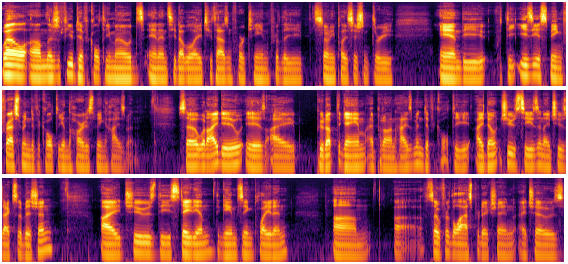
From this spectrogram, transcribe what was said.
Well, um, there's a few difficulty modes in NCAA 2014 for the Sony PlayStation 3, and the with the easiest being freshman difficulty and the hardest being Heisman. So what I do is I boot up the game, I put on Heisman difficulty. I don't choose season, I choose exhibition. I choose the stadium the game's being played in. Um, uh, so for the last prediction, I chose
